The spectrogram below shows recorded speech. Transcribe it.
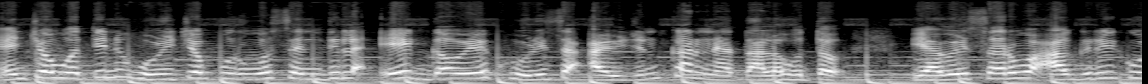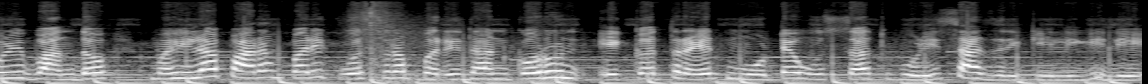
यांच्या वतीने होळीच्या पूर्वसंध्येला एक गाव एक होळीचं आयोजन करण्यात आलं होतं. यावेळी सर्व आगरी कोळी बांधव महिला पारंपरिक वस्त्र परिधान करून एकत्र येत मोठ्या उत्साहात होळी साजरी केली गेली.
